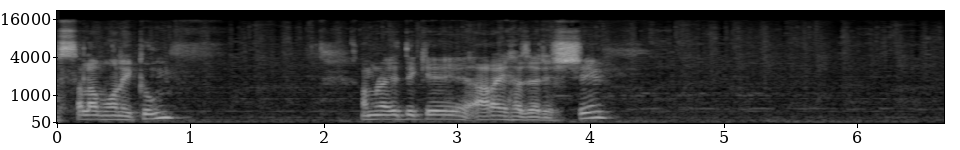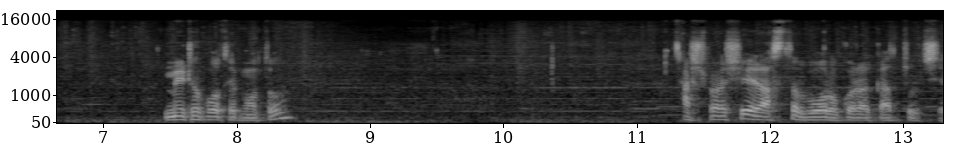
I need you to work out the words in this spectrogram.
আসসালামু আলাইকুম। আমরা এদিকে আড়াই হাজার এসছি। মেঠো পথের মতো। আশপাশে রাস্তা বড় করার কাজ চলছে।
